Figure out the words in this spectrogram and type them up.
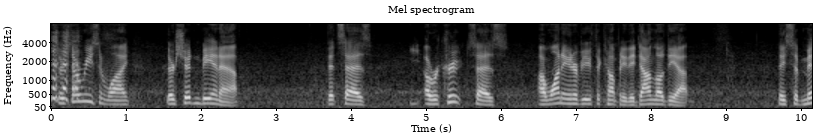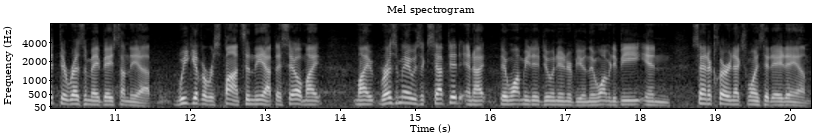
There's no reason why there shouldn't be an app that says, a recruit says, I want to interview with the company, they download the app, they submit their resume based on the app. We give a response in the app. They say, oh, my, my resume was accepted and I, they want me to do an interview and they want me to be in Santa Clara next Wednesday at 8 a.m.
